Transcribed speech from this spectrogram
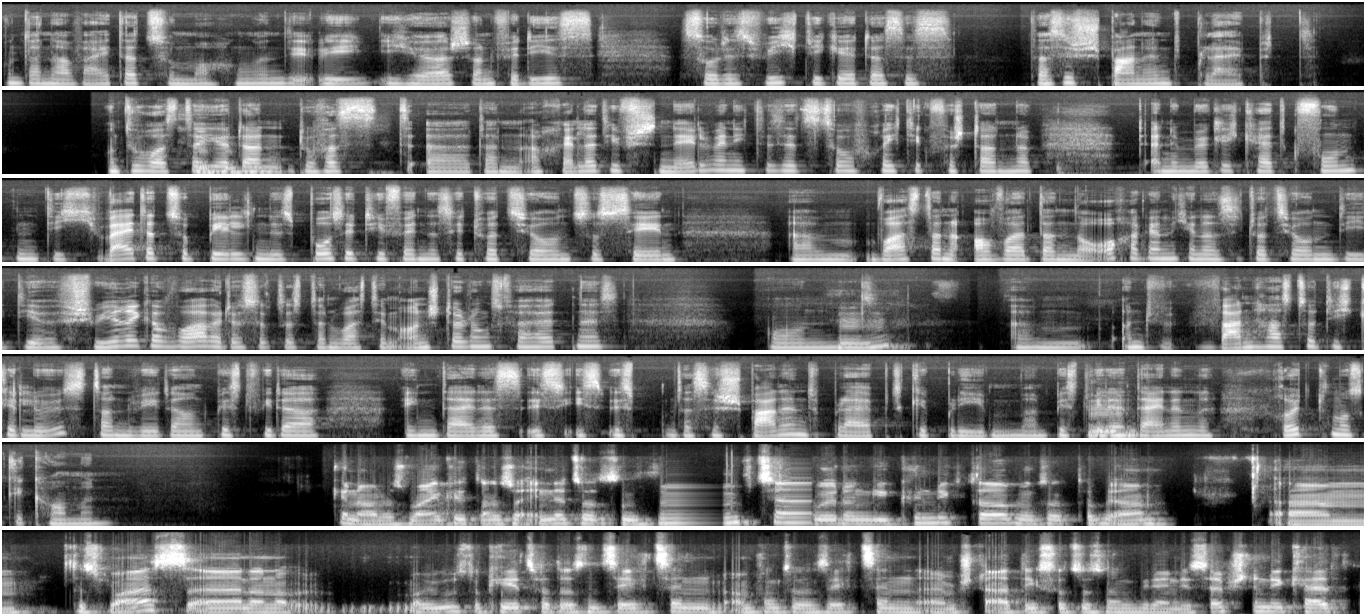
Und dann auch weiterzumachen. Und ich, ich höre schon, für die ist so das Wichtige, dass es, dass es spannend bleibt. Und du hast da ja dann, du hast äh, dann auch relativ schnell, wenn ich das jetzt so richtig verstanden habe, eine Möglichkeit gefunden, dich weiterzubilden, das Positive in der Situation zu sehen. Ähm, war es dann aber danach eigentlich in einer Situation, die dir schwieriger war, weil du sagst, dann warst du im Anstellungsverhältnis. Und, mhm. ähm, und wann hast du dich gelöst dann wieder und bist wieder in deines, ist, ist, ist, dass es spannend bleibt, geblieben? Man bist mhm. wieder in deinen Rhythmus gekommen? Genau, das war eigentlich dann so Ende 2015, wo ich dann gekündigt habe und gesagt habe, ja, ähm, das war's. Äh, dann habe ich gewusst, okay, 2016, Anfang 2016 ähm, starte ich sozusagen wieder in die Selbstständigkeit.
